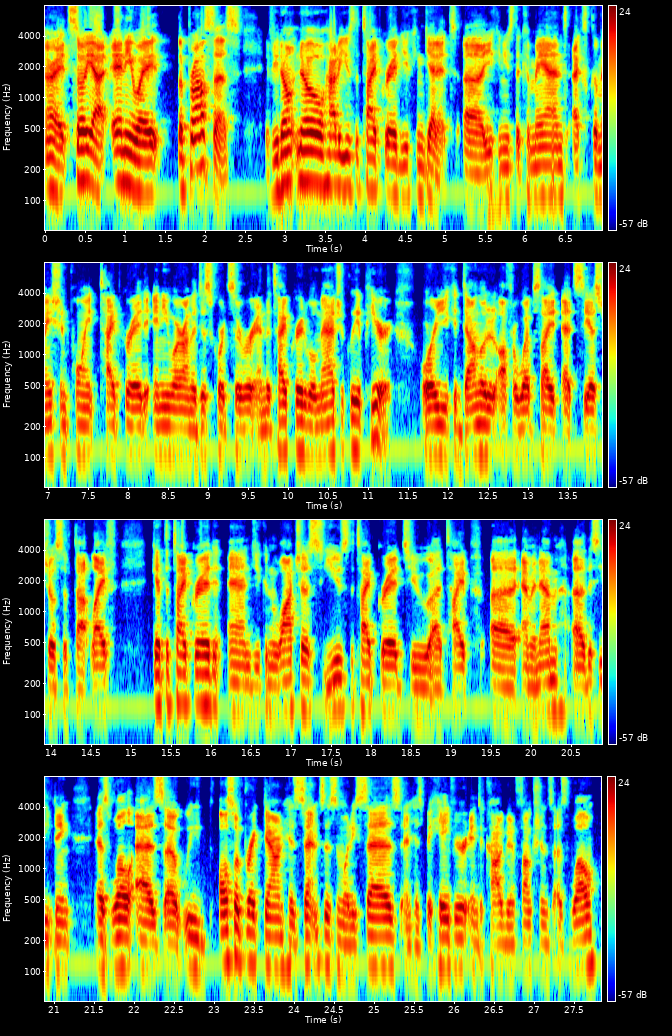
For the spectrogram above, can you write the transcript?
All right. So, yeah, anyway, the process. If you don't know how to use the type grid, you can get it. Uh, you can use the command exclamation point type grid anywhere on the Discord server, and the type grid will magically appear. Or you can download it off our website at csjoseph.life get the type grid and you can watch us use the type grid to uh, type uh, Eminem uh, this evening, as well as uh, we also break down his sentences and what he says and his behavior into cognitive functions as well.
